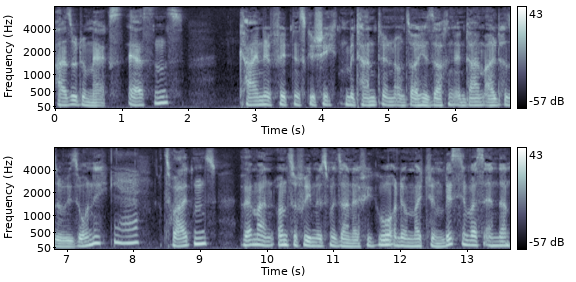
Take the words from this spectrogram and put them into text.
Also du merkst, erstens, keine Fitnessgeschichten mit Hanteln und solche Sachen in deinem Alter sowieso nicht. Ja, Zweitens, wenn man unzufrieden ist mit seiner Figur und man möchte ein bisschen was ändern,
